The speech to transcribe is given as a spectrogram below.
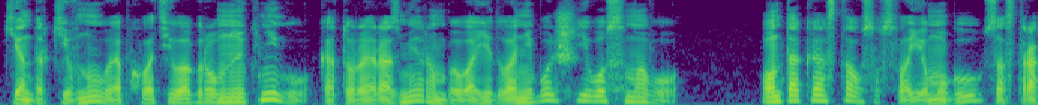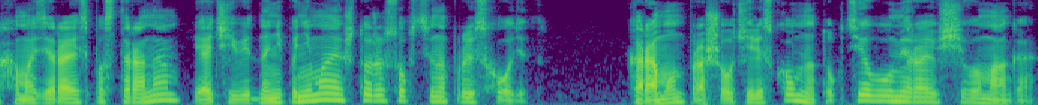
Кендер кивнул и обхватил огромную книгу, которая размером была едва не больше его самого. Он так и остался в своем углу, со страхом озираясь по сторонам и, очевидно, не понимая, что же, собственно, происходит. Карамон прошел через комнату к телу умирающего мага.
